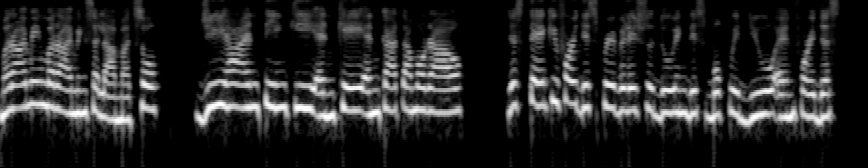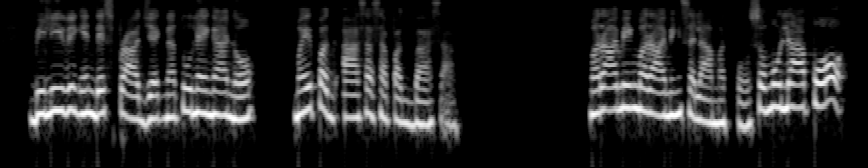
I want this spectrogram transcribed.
Maraming maraming salamat. So, Jihan, Tinky, and Kay, and Kat Amorao, just thank you for this privilege to doing this book with you and for just believing in this project na tunay nga no, may pag-asa sa pagbasa. Maraming maraming salamat po. So mula po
